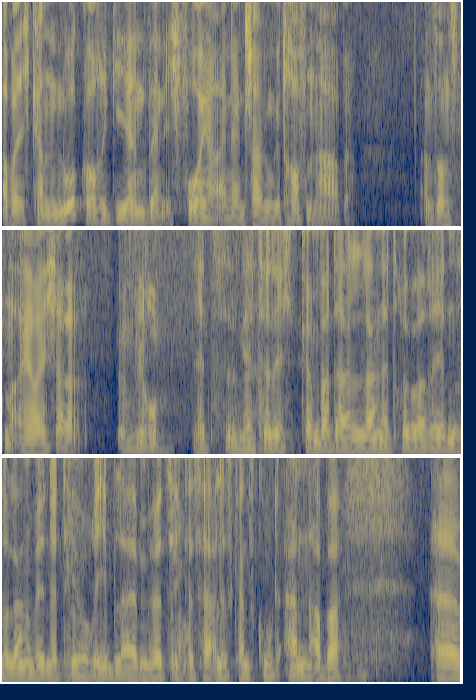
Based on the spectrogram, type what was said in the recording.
Aber ich kann nur korrigieren, wenn ich vorher eine Entscheidung getroffen habe. Ansonsten eier ich ja irgendwie rum. Jetzt ja. natürlich können wir da lange drüber reden, solange wir in der Theorie bleiben, hört sich genau. das ja alles ganz gut an. Aber äh,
